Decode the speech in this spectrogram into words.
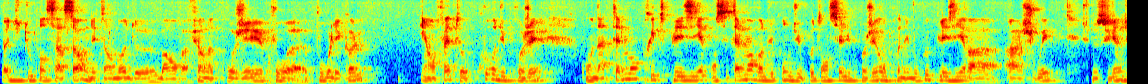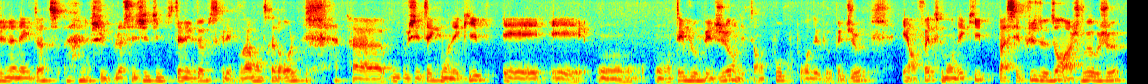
pas du tout pensé à ça. On était en mode, euh, bah, on va faire notre projet pour, pour l'école. Et en fait, au cours du projet, on a tellement pris de plaisir, on s'est tellement rendu compte du potentiel du projet, on prenait beaucoup de plaisir à, jouer. Je me souviens d'une anecdote, je vais placer juste une petite anecdote parce qu'elle est vraiment très drôle, euh, où j'étais avec mon équipe et, on développait le jeu, on était en cours pour développer le jeu, et en fait, mon équipe passait plus de temps à jouer au jeu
